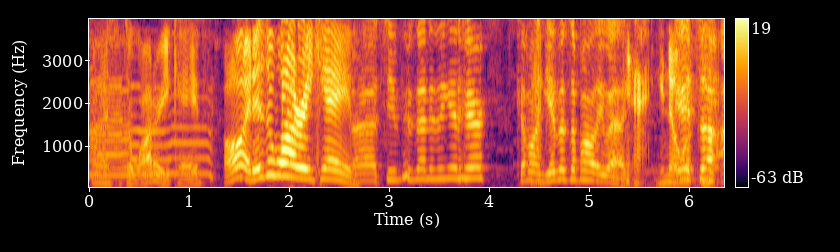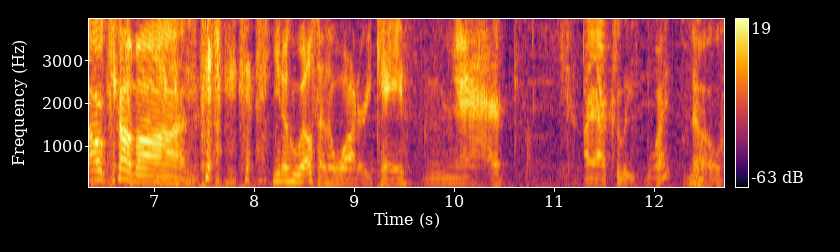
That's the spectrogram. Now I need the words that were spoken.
Unless it's a watery cave. Oh, it is a watery cave. Uh, let's see if there's anything in here. Come on, give us a Poliwag. you know It's what? a. Oh, come on. you know who else has a watery cave? I actually. What? No.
